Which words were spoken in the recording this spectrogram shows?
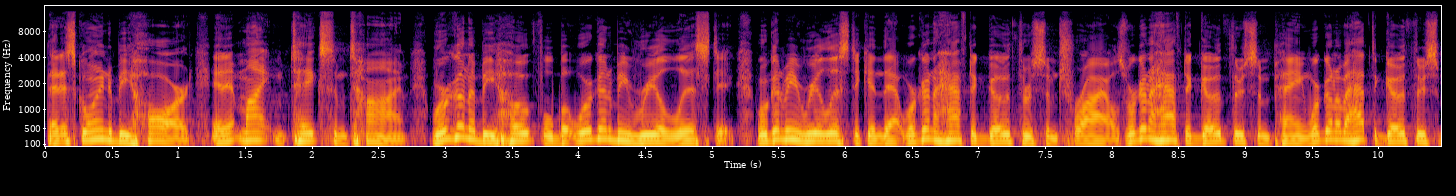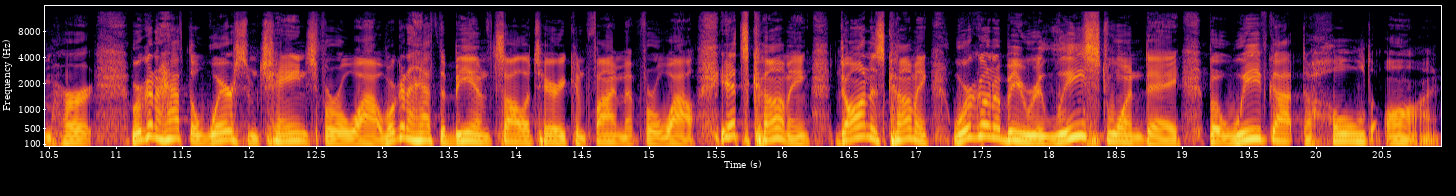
that it's going to be hard and it might take some time. We're going to be hopeful, but we're going to be realistic. We're going to be realistic in that we're going to have to go through some trials. We're going to have to go through some pain. We're going to have to go through some hurt. We're going to have to wear some chains for a while. We're going to have to be in solitary confinement for a while. It's coming. Dawn is coming. We're going to be released one day, but we've got to hold on.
